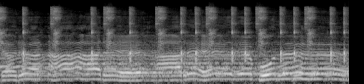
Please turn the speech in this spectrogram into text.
ડરનાર આરે બોલે.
